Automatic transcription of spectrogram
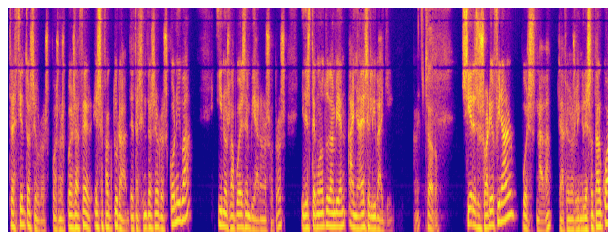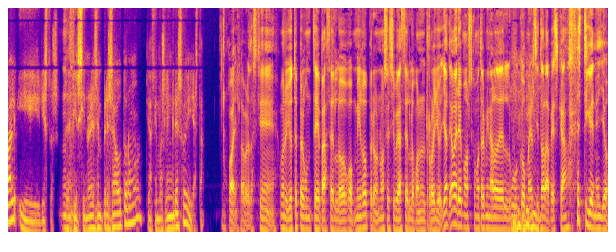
300 euros, pues nos puedes hacer esa factura de 300 euros con IVA y nos la puedes enviar a nosotros. Y de este modo tú también añades el IVA allí. Claro. Si eres usuario final, pues nada, te hacemos el ingreso tal cual y listos. Es decir, si no eres empresa autónomo, te hacemos el ingreso y ya está. Guay, la verdad es que, bueno, yo te pregunté para hacerlo conmigo, pero no sé si voy a hacerlo con el rollo. Ya, ya veremos cómo termina lo del WooCommerce y toda la pesca. Estoy en ello.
